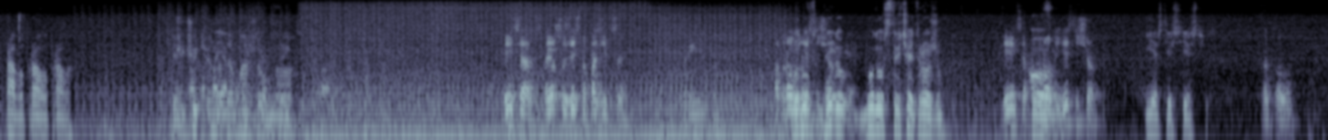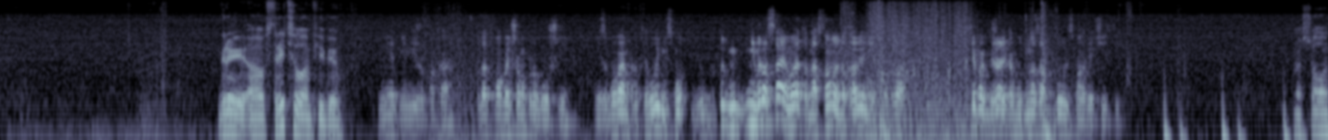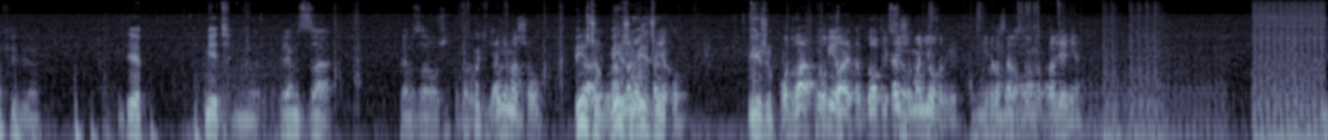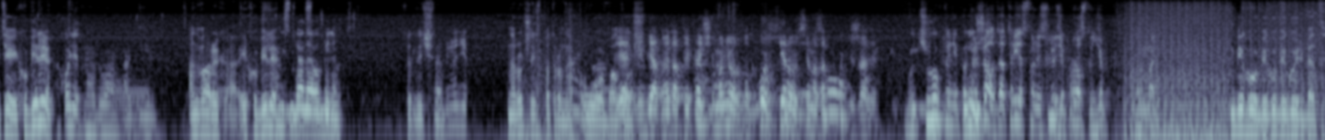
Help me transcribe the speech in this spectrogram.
Право, право, право. Чуть-чуть он надамажил, но... Пенсия, остаешься здесь на позиции. Принято. Патроны Буду, есть еще? буду, буду встречать рожу. Пенсия, О. патроны есть еще? Есть, есть, есть. Готовы. Грей, а встретил амфибию? Нет, не вижу пока. Куда-то по большому кругу ушли. Не забываем про тылы, не, смо... Не бросаем это на основное направление 102. Все побежали как будто назад тылы смотреть чистить. Нашел амфибию. Где? Медь. Прям за. Прям за. Подходит Я не О2. нашел. Вижу, Да, вижу, вижу, Поехал. вижу. Вот два, вот Убил. два, это был отвлекающий Всё. маневр. Не- бросаем Убрал, основное да. направление. Где, их убили? Ходит на У2. Один. Анвар, их, а, их убили? Да, да, убили. Отлично. Наружу есть патроны. О, балдеж. ребят, ну это отвлекающий маневр был. Какого хера вы все назад побежали? Вы чего? Никто не побежал, ты отрезнулись люди просто, ёб... Бегу, бегу, бегу, ребят.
